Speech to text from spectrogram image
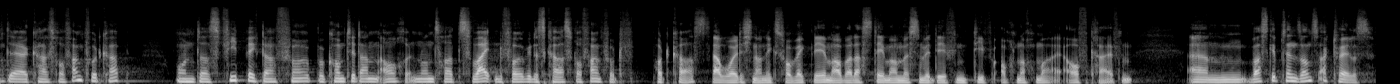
der KSV Frankfurt Cup. Und das Feedback dafür bekommt ihr dann auch in unserer zweiten Folge des KSV Frankfurt Podcasts. Da wollte ich noch nichts vorwegnehmen, aber das Thema müssen wir definitiv auch nochmal aufgreifen. Ähm, was gibt denn sonst aktuelles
